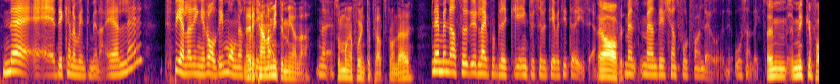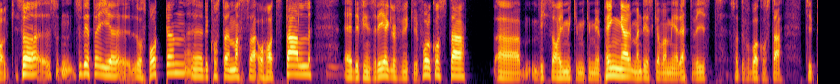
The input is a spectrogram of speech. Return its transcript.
Nej, det kan de inte mena, eller? Det spelar ingen roll, det är många som Nej, det kan de tittat. inte mena. Nej. Så många får inte plats på de där. Nej men alltså livepublik inklusive tv-tittare gissar jag. Ja, precis. Men, men det känns fortfarande osannolikt. Ehm, Mycket folk. Så, så, så detta är då sporten. Eh, Det kostar en massa att ha ett stall. Eh, Det finns regler för hur mycket det får kosta. Eh, vissa har ju mycket, mycket mer pengar, men det ska vara mer rättvist. Så att det får bara kosta typ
